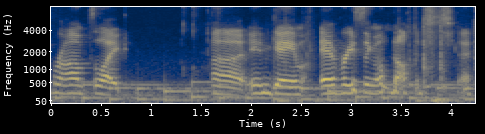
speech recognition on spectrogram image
prompt like uh in game every single knowledge check?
